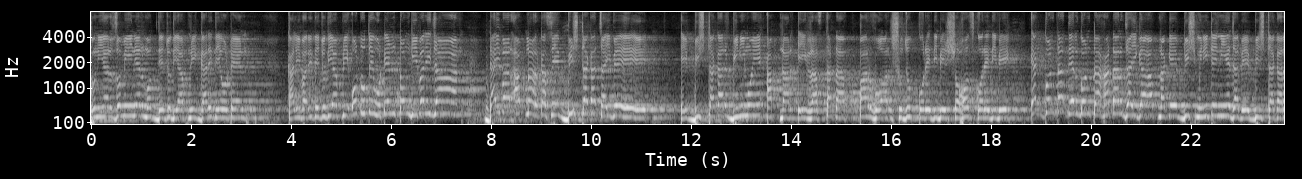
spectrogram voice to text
দুনিয়ার জমিনের মধ্যে যদি আপনি গাড়িতে ওঠেন, কালীবাড়িতে যদি আপনি অটোতে ওঠেন, টঙ্গি বাড়ি যান, ড্রাইভার আপনার কাছে বিশ টাকা চাইবে। এই বিশ টাকার বিনিময়ে আপনার এই রাস্তাটা পার হওয়ার সুযোগ করে দিবে, সহজ করে দিবে। এক ঘণ্টা, দেড় ঘণ্টা হাঁটার জায়গা আপনাকে বিশ মিনিটে নিয়ে যাবে, বিশ টাকার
